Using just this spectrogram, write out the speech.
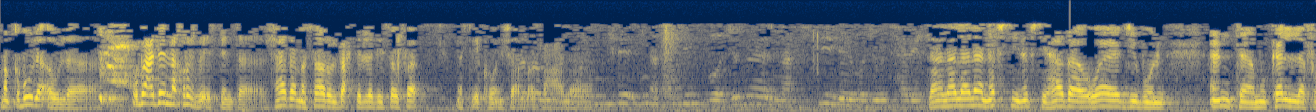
مقبولة أو لا. وبعدين نخرج باستنتاج. هذا مسار البحث الذي سوف نسلكه إن شاء الله تعالى. لا لا لا لا نفسي نفسي هذا واجب أنت مكلف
